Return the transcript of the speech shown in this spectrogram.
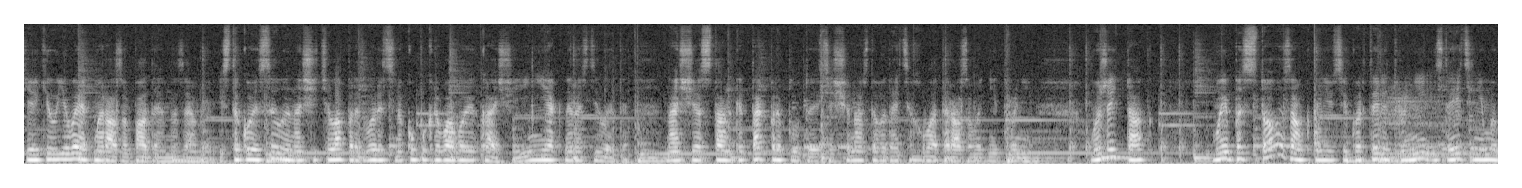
Тільки уяви, як ми разом падаємо на землю. І з такої сили наші тіла перетворюються на купу кривавої каші, її ніяк не розділити. Наші останки так приплутаються, що нас доведеться ховати разом в одній труні. Може й так. Ми без того замкнені в цій квартирі труні, і здається, ніби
